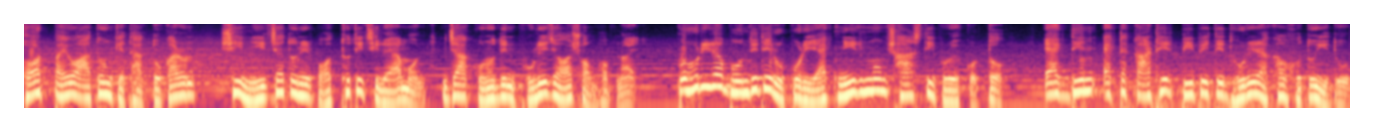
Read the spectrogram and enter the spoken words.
হট পায়েও আতঙ্কে থাকতো, কারণ সেই নির্যাতনের পদ্ধতি ছিল এমন যা কোনোদিন ভুলে যাওয়া সম্ভব নয়। প্রহরীরা বন্দীদের উপরে এক নির্মম শাস্তি প্রয়োগ করত। একদিন একটা কাঠের পিপেতে ধরে রাখা হতো ইঁদুর।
